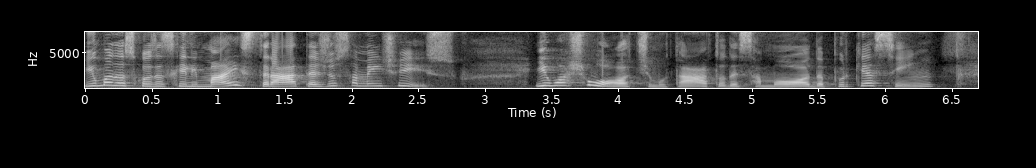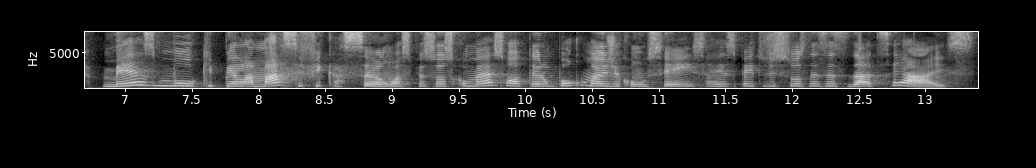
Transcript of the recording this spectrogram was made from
e uma das coisas que ele mais trata é justamente isso. E eu acho ótimo, tá? Toda essa moda, porque assim, mesmo que pela massificação, as pessoas começam a ter um pouco mais de consciência a respeito de suas necessidades reais.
